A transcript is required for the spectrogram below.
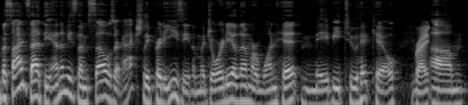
besides that, the enemies themselves are actually pretty easy. The majority of them are one hit, maybe two hit kill. Right. Um,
